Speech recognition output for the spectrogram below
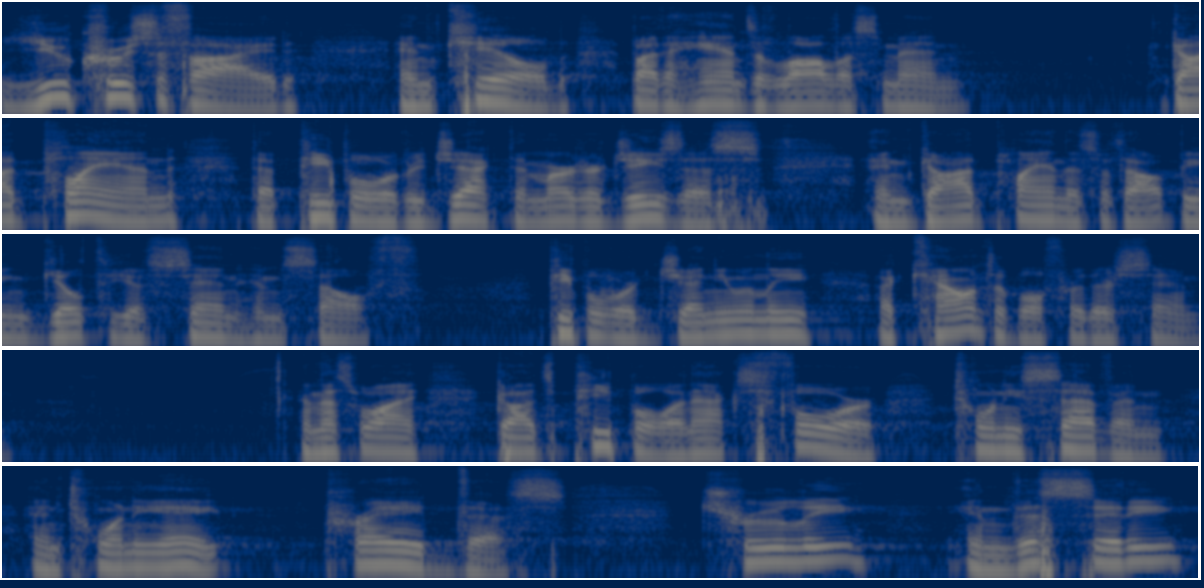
you crucified and killed by the hands of lawless men. God planned that people would reject and murder Jesus, and God planned this without being guilty of sin himself. People were genuinely accountable for their sin. And that's why God's people in Acts 4 27 and 28 prayed this Truly, in this city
